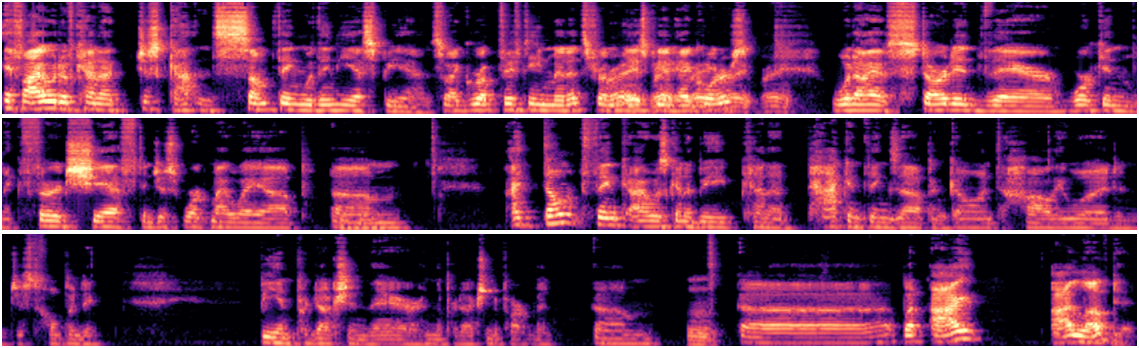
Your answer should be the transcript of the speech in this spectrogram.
if I would have kind of just gotten something within ESPN. So I grew up 15 minutes from Right, ESPN right, headquarters. Right. Would I have started there working like third shift and just worked my way up? Um, I don't think I was going to be kind of packing things up and going to Hollywood and just hoping to be in production there in the production department. Um, Hmm. uh, but I, I loved it.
